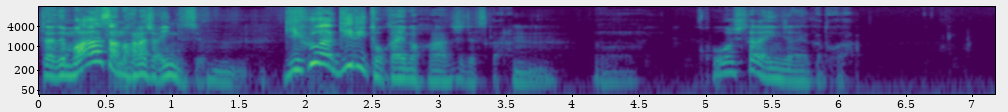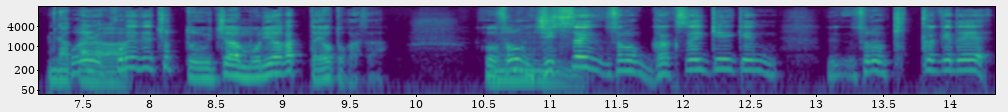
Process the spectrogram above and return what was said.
ただでも、あーさんの話はいいんですよ。岐阜はギリ都会の話ですから。うんこうしたらいいんじゃないかとか。これ、だから、これでちょっとうちは盛り上がったよとかさ。そうその実際、その学生経験、それをきっかけで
